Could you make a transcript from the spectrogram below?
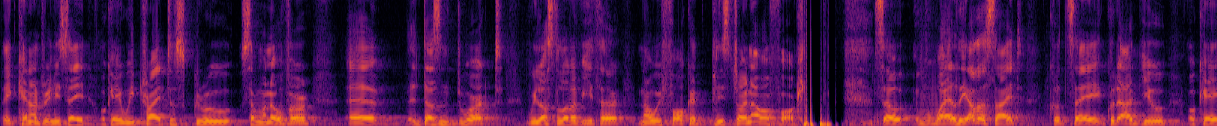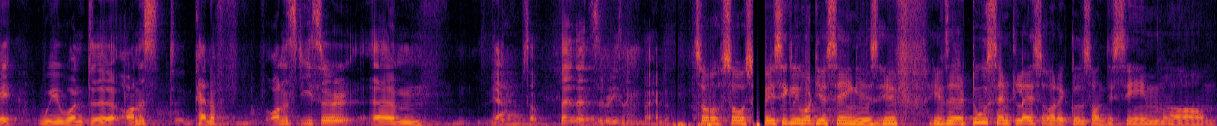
they cannot really say, okay, we tried to screw someone over, uh, it doesn't work, we lost a lot of ether, now we fork it, please join our fork. so while the other side could say, could argue, okay, we want uh, honest kind of honest ether. Um, yeah, yeah, so that, that's the reasoning behind it. So, so, so basically, what you're saying is, if if there are two centralized oracles on the same um,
